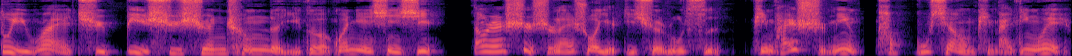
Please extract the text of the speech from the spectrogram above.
对外去必须宣称的一个关键信息。当然，事实来说也的确如此，品牌使命它不像品牌定位。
